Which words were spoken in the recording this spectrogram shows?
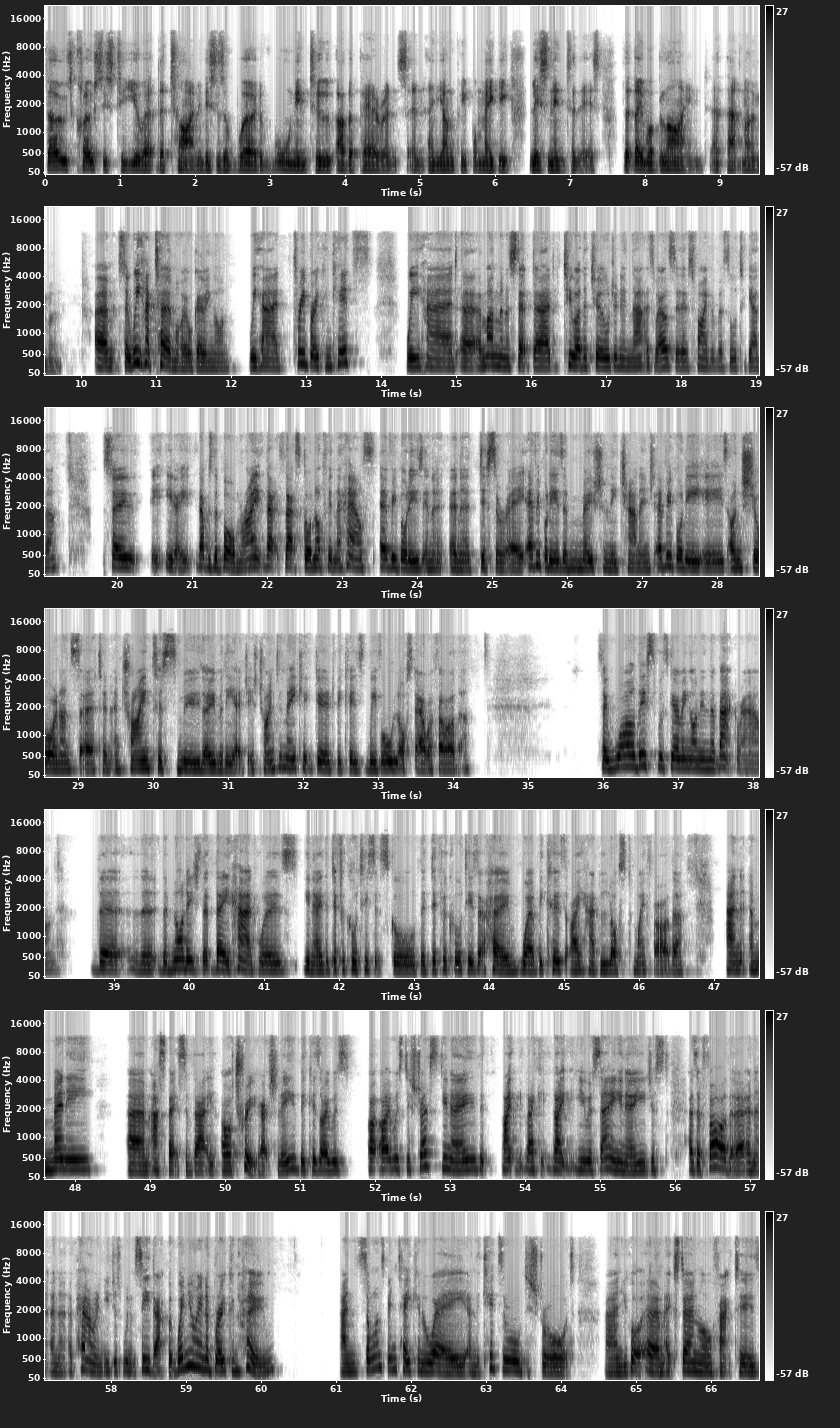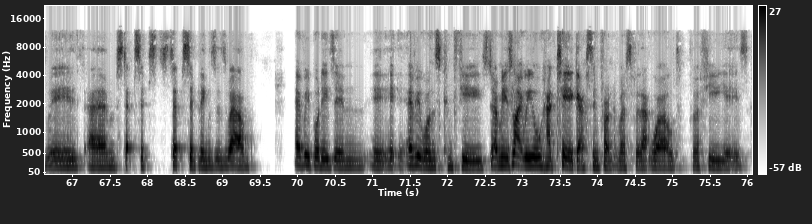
those closest to you at the time, and this is a word of warning to other parents and, and young people maybe listening to this, that they were blind at that moment? Um, so we had turmoil going on. We had three broken kids. We had uh, a mum and a stepdad, two other children in that as well. So there's five of us all together so you know that was the bomb right? That's that's gone off in the house. Everybody's in a, in a disarray. Everybody is emotionally challenged. Everybody is unsure and uncertain and trying to smooth over the edges trying to make it good because we've all lost our father. So while this was going on in the background the the the knowledge that they had was you know the difficulties at school the difficulties at home were because i had lost my father. And, and many um, aspects of that are true actually because I was I, was distressed, you know, like like like you were saying, you know, you just as a father and a, and a parent, you just wouldn't see that. But when you're in a broken home and someone's been taken away and the kids are all distraught and you've got um, external factors with um, step step siblings as well. Everybody's in, everyone's confused. I mean, it's like we all had tear gas in front of us for that world for a few years.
